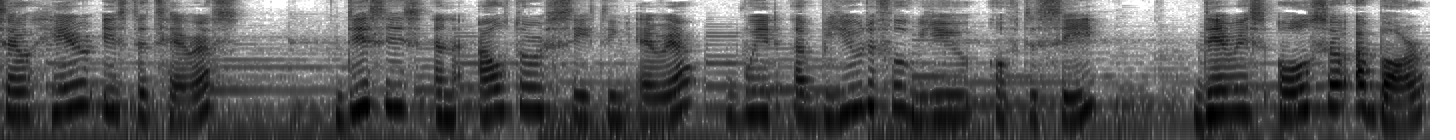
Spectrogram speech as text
So here is the terrace. This is an outdoor seating area with a beautiful view of the sea. There is also a bar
